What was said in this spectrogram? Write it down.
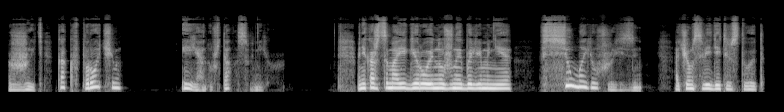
жить, как, впрочем, и я нуждалась в них. Мне кажется, мои герои нужны были мне всю мою жизнь, о чем свидетельствует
